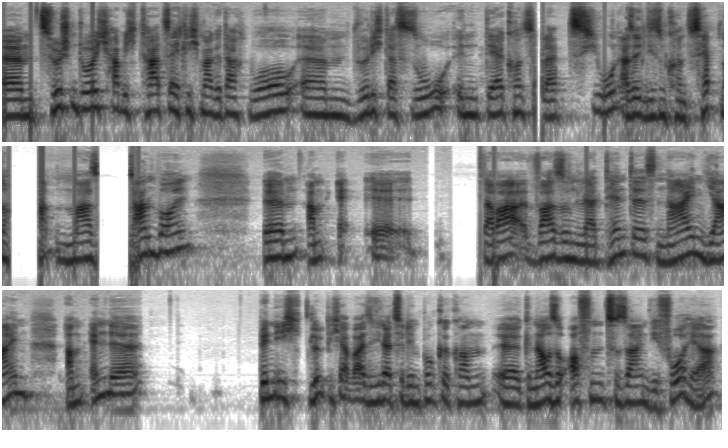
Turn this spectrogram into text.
Ähm, zwischendurch habe ich tatsächlich mal gedacht, wow, ähm, würde ich das so in der Konstellation, also in diesem Konzept noch mal so planen wollen. Ähm, am, äh, äh, da war, war so ein latentes Nein, Jein. Am Ende bin ich glücklicherweise wieder zu dem Punkt gekommen, äh, genauso offen zu sein wie vorher,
